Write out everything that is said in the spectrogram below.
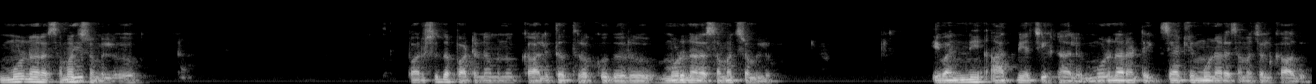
మూడున్నర సంవత్సరములు పరిశుద్ధ పట్టణమును కాలితో త్రొక్కుదురు. మూడున్నర సంవత్సరములు. ఇవన్నీ ఆత్మీయ చిహ్నాలు. మూడున్నర అంటే ఎగ్జాక్ట్లీ మూడున్నర సంవత్సరాలు కాదు.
